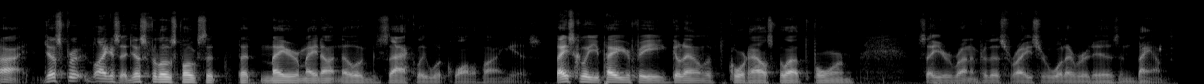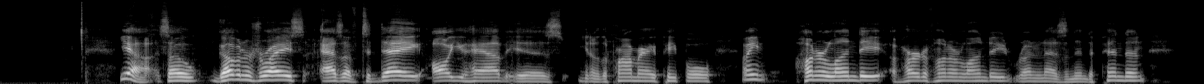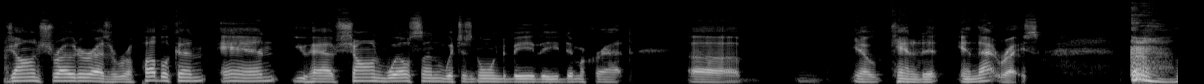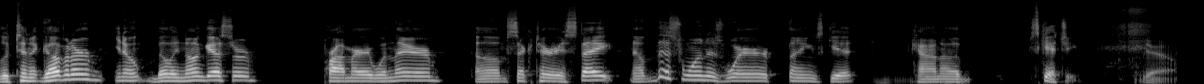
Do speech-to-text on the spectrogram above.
All right. Just for like I said, just for those folks that that may or may not know exactly what qualifying is. Basically, you pay your fee, go down to the courthouse, fill out the form, say you're running for this race or whatever it is, and bam. Yeah. So governor's race, as of today, all you have is, you know, the primary people. I mean, Hunter Lundy, I've heard of Hunter Lundy running as an independent, John Schroder as a Republican, and you have Shawn Wilson, which is going to be the Democrat uh, you know, candidate in that race. Lieutenant Governor, you know, Billy Nungesser, primary one there. Um, Secretary of State. Now, this one is where things get kind of sketchy. Yeah.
